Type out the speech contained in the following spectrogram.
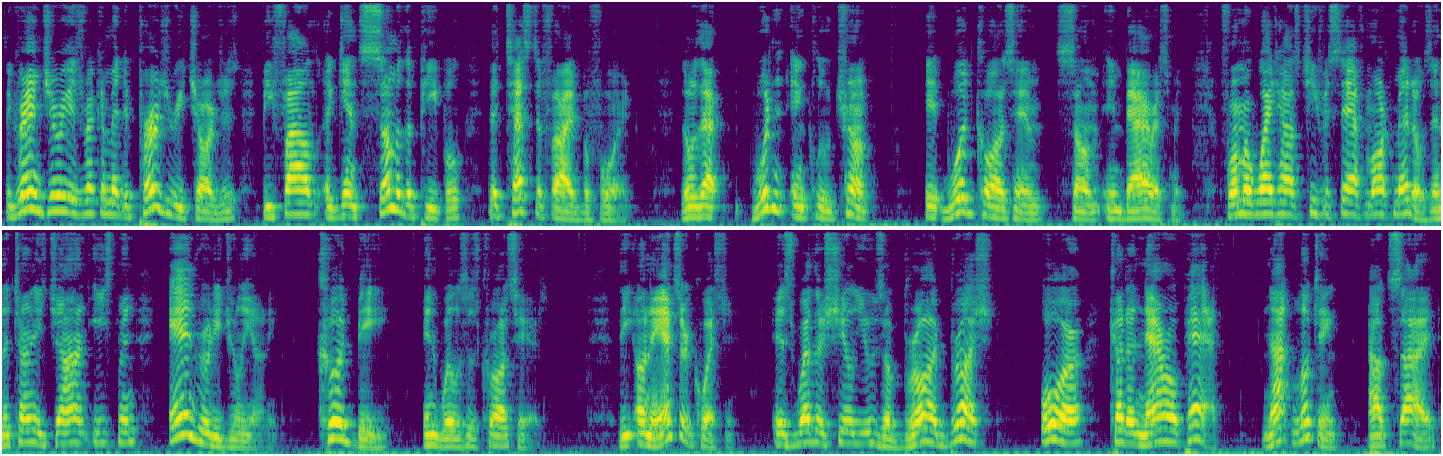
The grand jury has recommended perjury charges be filed against some of the people that testified before it. Though that wouldn't include Trump, it would cause him some embarrassment. Former White House Chief of Staff Mark Meadows and attorneys John Eastman and Rudy Giuliani could be in Willis's crosshairs. The unanswered question is whether she'll use a broad brush or cut a narrow path, not looking outside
